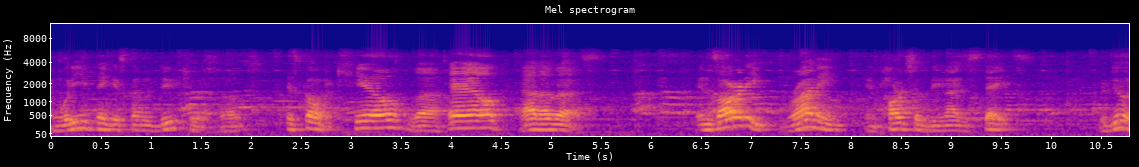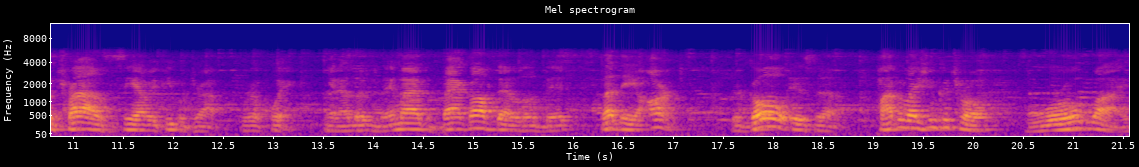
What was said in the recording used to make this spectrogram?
And what do you think it's going to do to us, folks? It's going to kill the hell out of us. And it's already running in parts of the United States. They're doing trials to see how many people drop real quick. You know, they might have to back off that a little bit, but they aren't. Their goal is the population control worldwide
